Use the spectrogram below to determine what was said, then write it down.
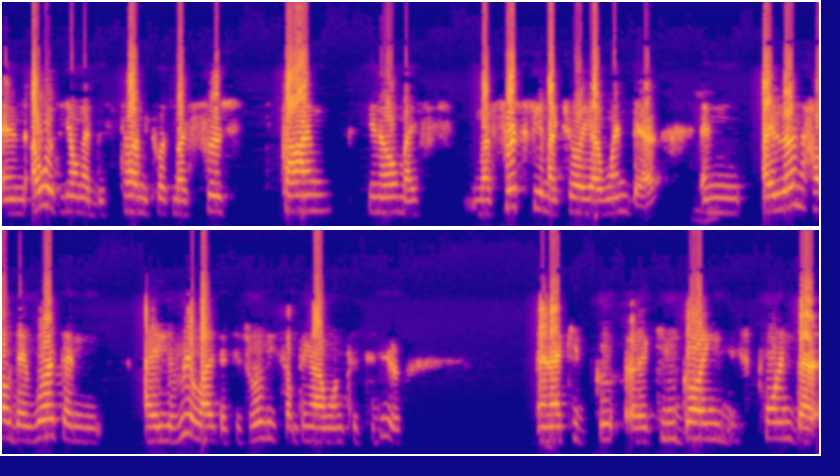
and I was young at this time. It was my first time, you know, my my first film actually. I went there, and I learned how they work, and I realized that it's really something I wanted to do and I keep go, uh, keep going at this point that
